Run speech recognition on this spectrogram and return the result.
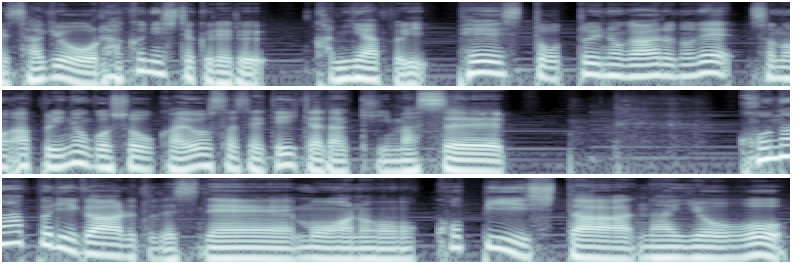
ー作業を楽にしてくれる紙アプリ、ペーストというのがあるので、そのアプリのご紹介をさせていただきます。このアプリがあるとですね、もうあの、コピーした内容を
